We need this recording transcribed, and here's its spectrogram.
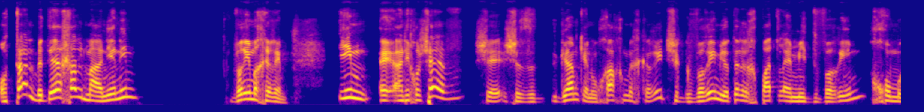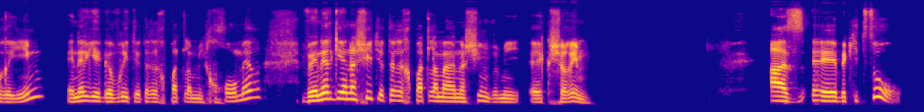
אותן בדרך כלל מעניינים דברים אחרים. אם, אה, אני חושב ש, שזה גם כן הוכח מחקרית שגברים יותר אכפת להם מדברים חומריים אנרגיה גברית יותר אכפת לה מחומר ואנרגיה נשית יותר אכפת לה מאנשים ומקשרים אז uh, בקיצור,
